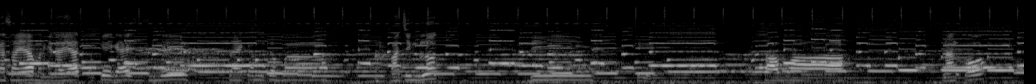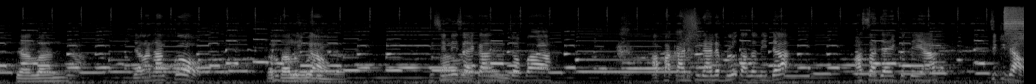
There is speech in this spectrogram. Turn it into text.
Dengan saya Margi Dayat. Oke guys, di sini saya akan mencoba mancing belut di sawah Nangko, jalan Jalan Nangko. kota Lubuk Linggau. Di sini saya akan mencoba apakah di sini ada belut atau tidak. Asal saja ikuti ya. Cikidau.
